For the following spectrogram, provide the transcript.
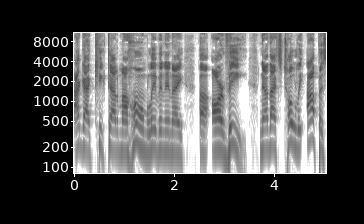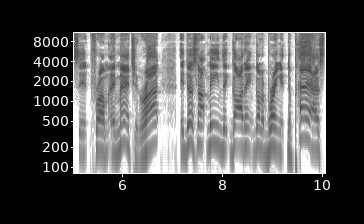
I got kicked out of my home living in a uh, RV. Now that's totally opposite from a mansion, right? It does not mean that God ain't going to bring it to pass.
